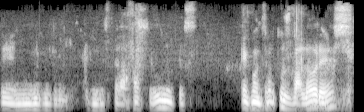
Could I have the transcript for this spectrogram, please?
en, esta fase 1, que es encontrar tus valores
